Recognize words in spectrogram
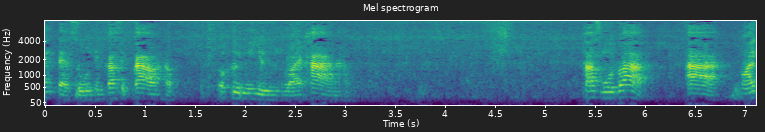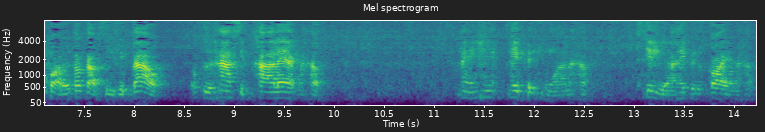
ตั้งแต่ศูนย์ถึงเก้าสิบเก้าครับ ก็คือมีอยู่หนึ่งร้อยค่านะครับ ถ้าสมมติว่า R น้อยกว่าหรือเท่ากับสี่สิบเก้าก็คือห้าสิบค่าแรกนะครับ ให้ให้ให้เป็นหัวนะครับ ที่เหลือให้เป็นก้อยนะครับ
